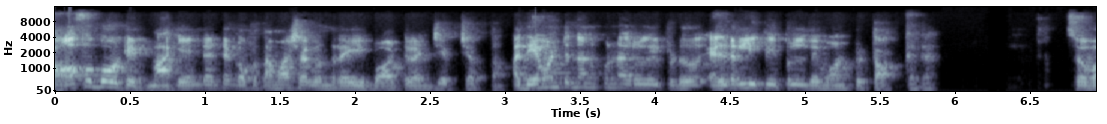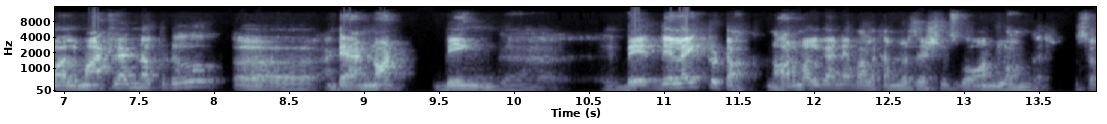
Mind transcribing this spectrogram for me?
లాఫ్ అబౌట్ ఇట్ మాకేంటంటే గొప్ప తమాషాగా ఉందిరా ఈ బాట్ అని చెప్పి చెప్తాం. అదేమంటుంది అనుకున్నారు ఇప్పుడు elderly people they want to talk కదా. సో వాళ్ళు మాట్లాడినప్పుడు అంటే I'm not being they they like to talk normal గానే వాళ్ళ conversations go on longer so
